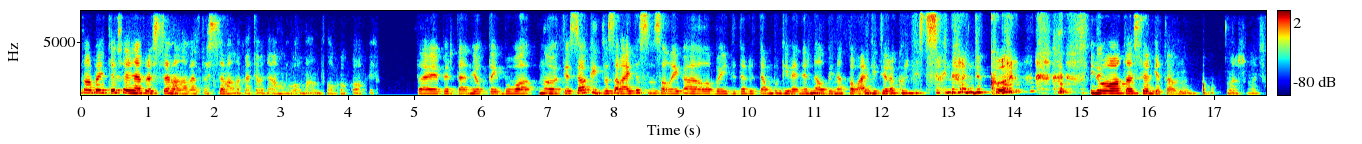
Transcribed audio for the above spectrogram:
labai tiksliai neprisimenu, bet prisimenu, kad jau ten buvo man blogo kokai. Taip, ir ten jau tai buvo, nu, tiesiog, kai dvi savaitės visą laiką labai dideliu tempu gyveni ir nelabai net pavalgyti yra kur, nes tiesiog nerandi kur. Jo, tas irgi ten, na, žodžiu.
